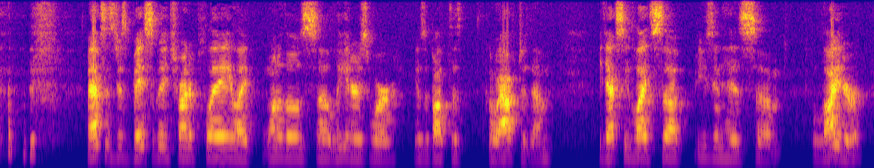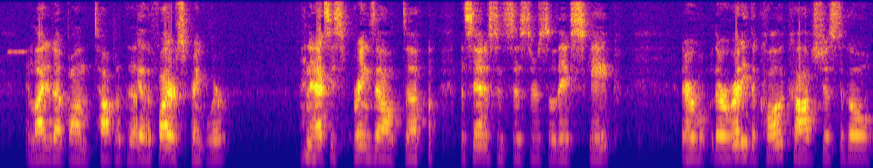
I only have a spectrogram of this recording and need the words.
Max is just basically trying to play like one of those uh, leaders where he was about to go after them. He actually lights up using his um, lighter and light it up on top of the, yeah, the fire sprinkler. And it actually springs out uh, the Sanderson sisters, so they escape. They're, they're ready to call the cops just to go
